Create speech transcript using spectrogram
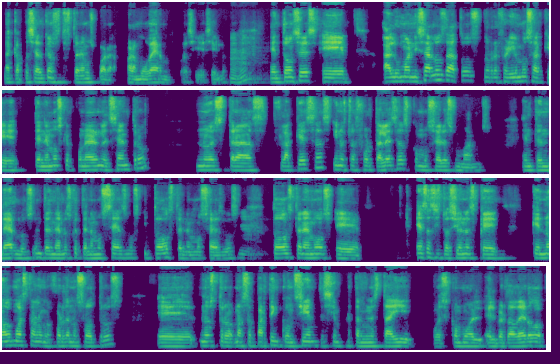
la capacidad que nosotros tenemos para, para movernos, por así decirlo. Entonces, eh, al humanizar los datos, nos referimos a que tenemos que poner en el centro nuestras flaquezas y nuestras fortalezas como seres humanos. Entenderlos, entenderlos que tenemos sesgos y todos tenemos sesgos, todos tenemos eh, esas situaciones que que no muestran lo mejor de nosotros. Eh, nuestro, nuestra parte inconsciente siempre también está ahí, pues como el, el verdadero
